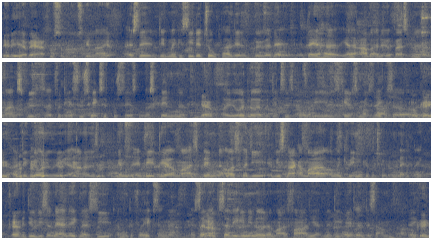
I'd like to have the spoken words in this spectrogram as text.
denne her verden, som du skildrer her? Altså, det, det, man kan sige, det er to parallelle bøger. Da, da jeg, havde, jeg arbejdede jo først med Maren Splitz, fordi jeg synes, hekseprocessen var spændende. Ja. Og i øvrigt lå jeg på det tidspunkt i skilsmisse, ikke? Så, Okay. Og det gjorde det jo ikke anderledes. Jamen, det, det er jo meget spændende, også fordi vi snakker meget om, at en kvinde kan fortrylle en mand, ikke? Ja. Men det er jo lige så nærliggende at sige, at hun kan forhekse en mand. Altså, så, er Ja. vi, så er vi inde i noget, der er meget farligere, men det er virkelig det samme. Ikke? Okay.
